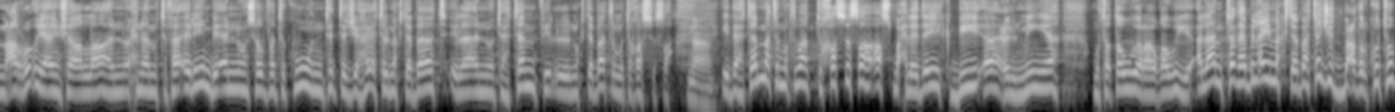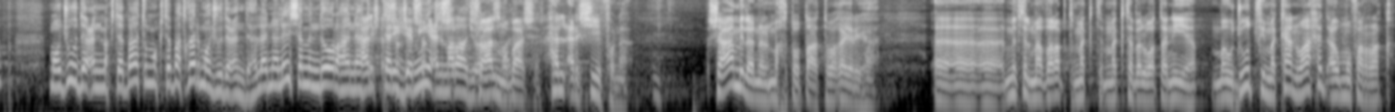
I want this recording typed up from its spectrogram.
مع الرؤية إن شاء الله إنه إحنا متفائلين بأنه سوف تكون تتجه هيئة المكتبات إلى أنه تهتم في المكتبات المتخصصة. نعم. إذا اهتمت المكتبات المتخصصة أصبح لديك بيئة علمية متطورة وقوية. الآن تذهب إلى أي مكتبة؟ تجد بعض الكتب موجودة عند مكتبات ومكتبات غير موجودة عندها. لأن ليس من دورها إنها تشتري جميع المراجع. سؤال مباشر. هل أرشيفنا شاملا المخطوطات وغيرها مثل ما ضربت مكتب الوطنية موجود في مكان واحد أو مفرق؟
